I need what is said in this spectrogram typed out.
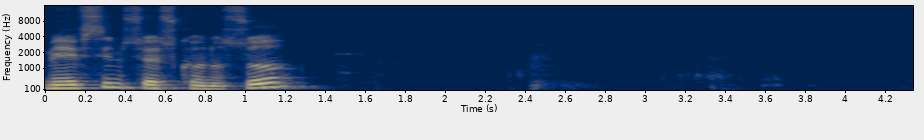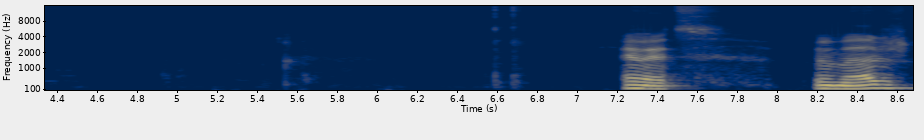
Mevsim söz konusu. Evet, Ömer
